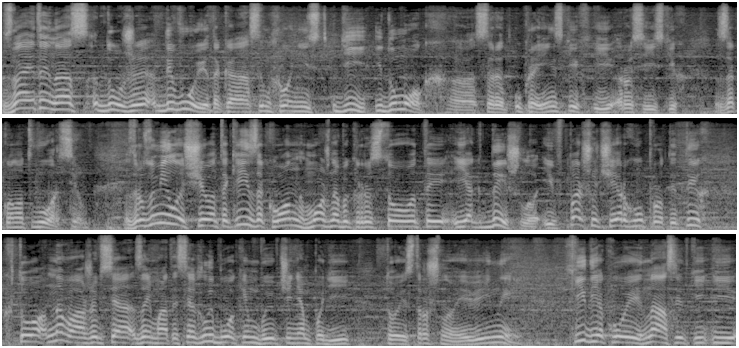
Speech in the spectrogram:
Знаєте, нас дуже дивує така синхронність дій і думок е, серед українських і російських законотворців. Зрозуміло, що такий закон можна використовувати як дишло, і в першу чергу проти тих, хто наважився займатися глибоким вивченням подій тої страшної війни хід якої наслідки і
